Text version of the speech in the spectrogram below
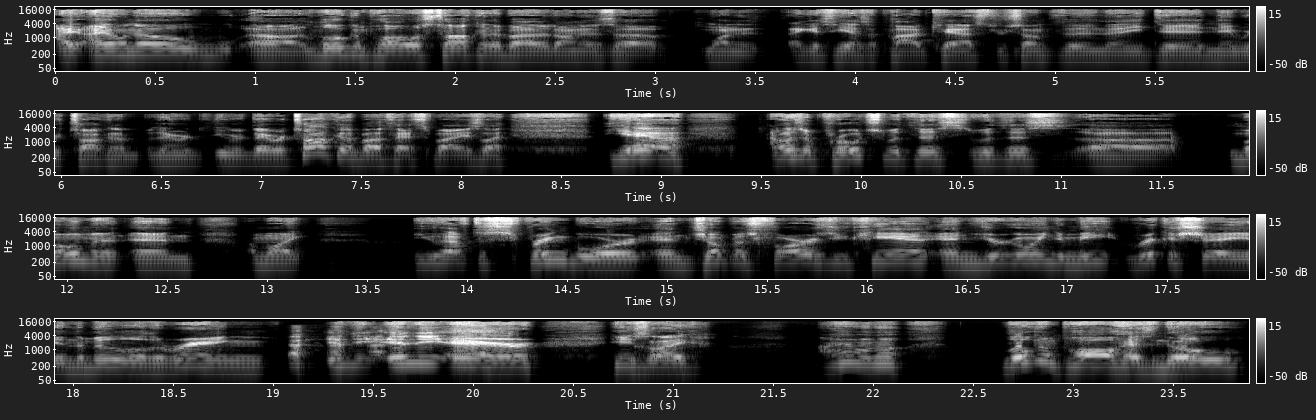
I I don't know. Uh, Logan Paul was talking about it on his uh one. I guess he has a podcast or something that he did, and they were talking. They were they were, talking about that spot. He's like, "Yeah, I was approached with this with this uh moment, and I'm like." You have to springboard and jump as far as you can, and you're going to meet Ricochet in the middle of the ring in the in the air. He's like, I don't know. Logan Paul has no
